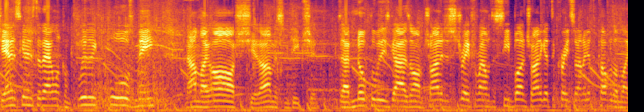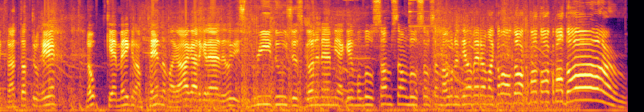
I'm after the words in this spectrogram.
Janice gets into that one. Completely fools me. Now I'm like, oh shit, I'm in some deep shit. I have no clue where these guys are. I'm trying to just strafe around with the C button, trying to get the crates, trying to get the covers. I'm like, can I duck through here? Nope, can't make it. I'm pinned. I'm like, ah, I gotta get out of there. Look at these three dudes just gunning at me. I give them a little something, something, a little something, something. I open the elevator. I'm like, come on, door, come on, door, come on, door.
